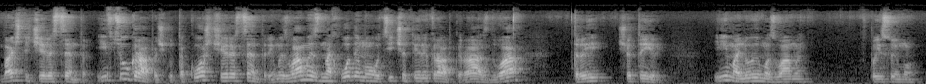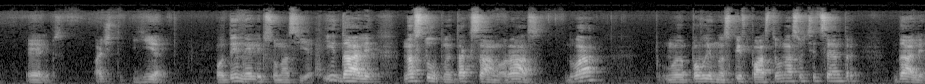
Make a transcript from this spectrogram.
бачите, через центр. І в цю крапочку також через центр. І ми з вами знаходимо оці чотири крапки. Раз, два, три, чотири. І малюємо з вами, вписуємо еліпс. Бачите, є. Один еліпс у нас є. І далі наступне так само. Раз, два. Повинно співпасти у нас у ці центри. Далі.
